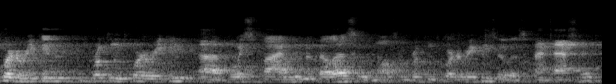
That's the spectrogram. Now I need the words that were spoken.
Puerto Rican, Brooklyn, Puerto Rican, uh, voiced by Lauren Velez, who is also Brooklyn, Puerto Rican, so it was fantastic.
